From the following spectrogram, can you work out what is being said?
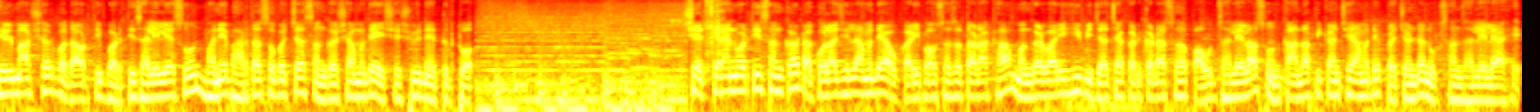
फील्ड मार्शल पदावरती बढती झालेली असून म्हणे भारतासोबतच्या संघर्षामध्ये यशस्वी नेतृत्व. शेतकऱ्यांवरती संकट अकोला जिल्ह्यामध्ये अवकाळी पावसाचा तडाखा मंगळवारीही विजाच्या कडकडासह पाऊस झालेला असून कांदा पिकांचे यामध्ये प्रचंड नुकसान झालेले आहे.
